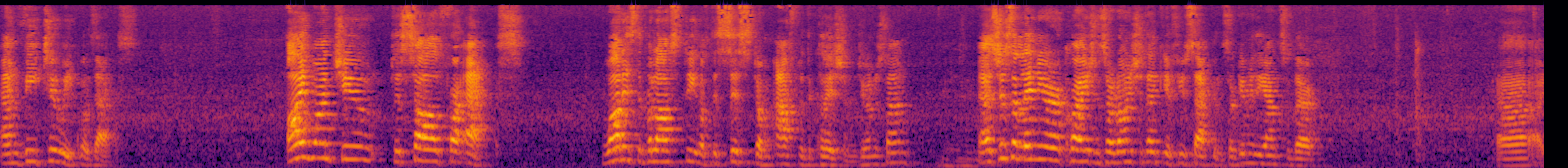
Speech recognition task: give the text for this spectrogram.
and V2 equals X. I want you to solve for X. What is the velocity of the system after the collision? Do you understand? Mm-hmm. Now, it's just a linear equation, so it only should take you a few seconds. So give me the answer there. Uh,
